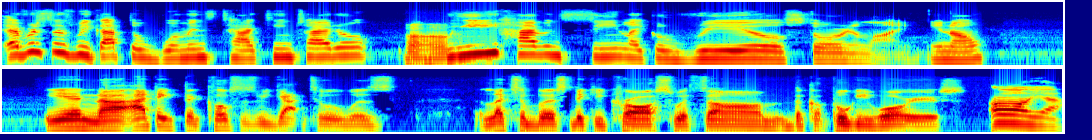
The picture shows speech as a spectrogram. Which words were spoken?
ever since we got the women's tag team title Uh-huh. we haven't seen like a real storyline you know Yeah, nah. I think the closest we got to it was Alexa Bliss, Nikki Cross with um the Kabuki Warriors oh yeah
